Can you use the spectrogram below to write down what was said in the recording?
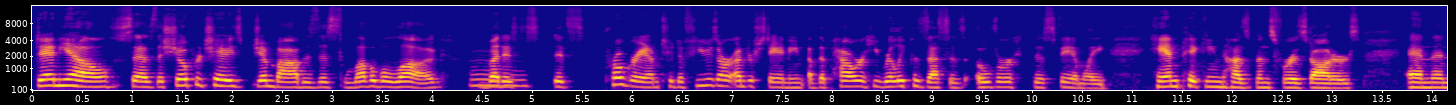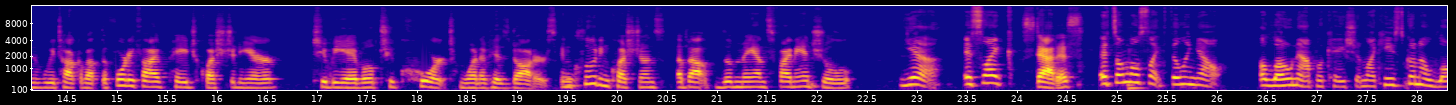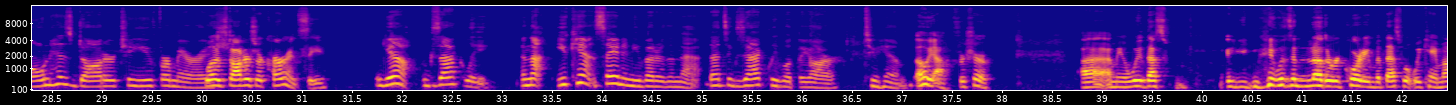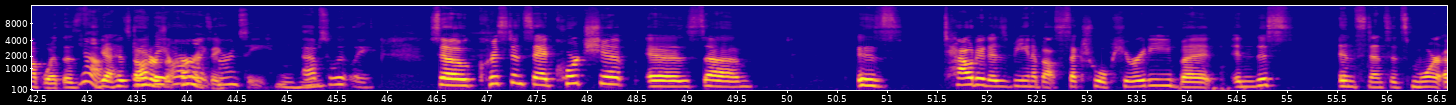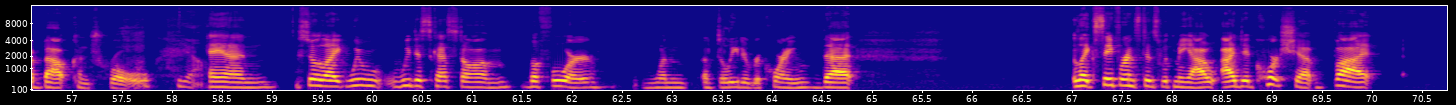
Danielle says the show portrays Jim Bob as this lovable lug, but Mhm. it's it's programmed to diffuse our understanding of the power he really possesses over this family, handpicking husbands for his daughters. And then we talk about the 45 page questionnaire to be able to court one of his daughters, Mm. including questions about the man's financial Yeah. It's like, status. it's almost like filling out a loan application. Like he's going to loan his daughter to you for marriage. Well, his daughters are currency. Yeah, exactly. And that you can't say it any better than that. That's exactly what they are to him. Oh yeah, for sure. Uh, I mean, we that's it was in another recording, but that's what we came up with. Is Yeah, yeah, his daughters they are currency. like currency. Mhm. Absolutely. So Kristen said courtship is um, is touted as being about sexual purity, but in this instance, it's more about control. Yeah. And so, like we we discussed um before when a deleted recording that like say for instance with me I I did courtship but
